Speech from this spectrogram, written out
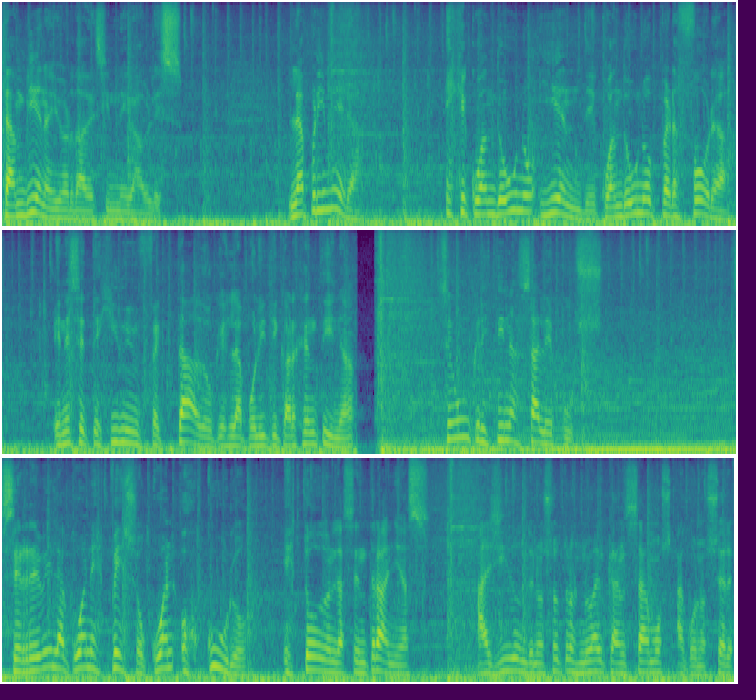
también hay verdades innegables. La primera es que cuando uno hiende, cuando uno perfora en ese tejido infectado que es la política argentina, según Cristina sale pus. Se revela cuán espeso, cuán oscuro es todo en las entrañas, allí donde nosotros no alcanzamos a conocer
